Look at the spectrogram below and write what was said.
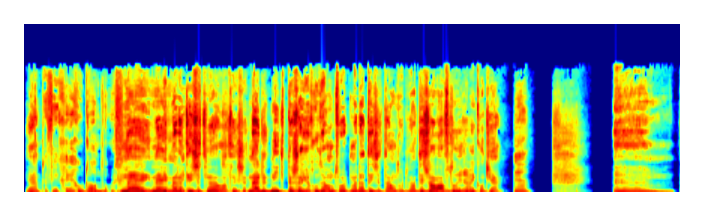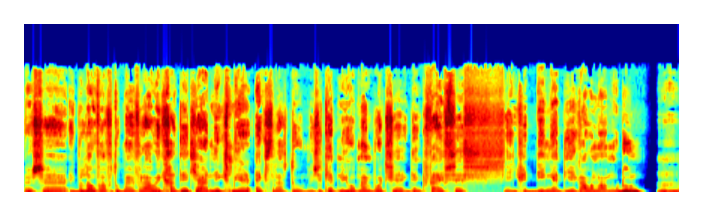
Ja. Dat vind ik geen goed antwoord. Nee, nee, maar dat is het wel. Het is, nou, niet per se een goed antwoord, maar dat is het antwoord wel. Het is wel af en toe ingewikkeld, ja. Ja. Ehm, dus eh, ik beloof af en toe mijn vrouw... ik ga dit jaar niks meer extra's doen. Dus ik heb nu op mijn bordje, ik denk vijf, zes, zeven dingen... die ik allemaal moet doen. Mhm.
